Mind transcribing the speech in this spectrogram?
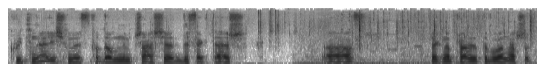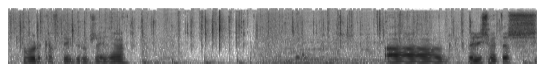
quitnęliśmy w podobnym czasie, Defekt też. A tak naprawdę to była nasza czwórka w tej drużynie. A byliśmy też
